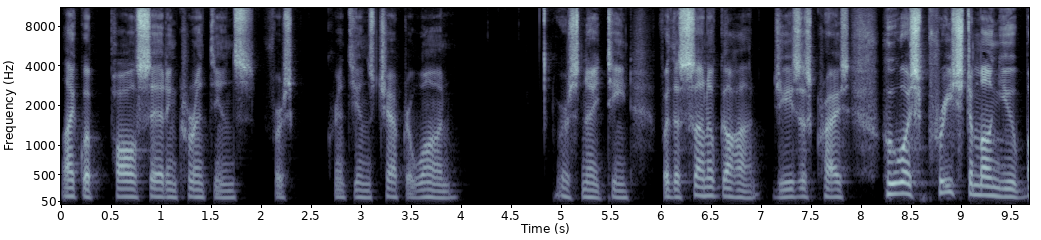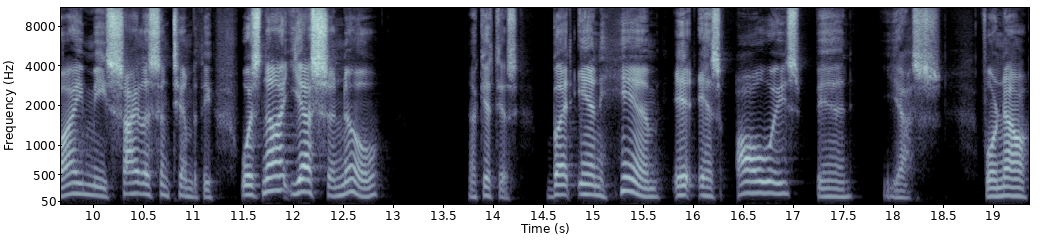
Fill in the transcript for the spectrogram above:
Like what Paul said in Corinthians, 1 Corinthians chapter 1, verse 19, for the Son of God, Jesus Christ, who was preached among you by me, Silas and Timothy, was not yes and no. Now get this, but in him it has always been yes. For now,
